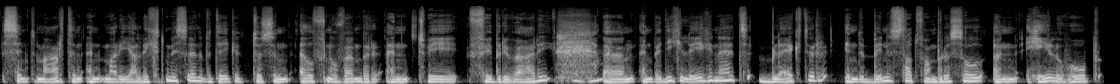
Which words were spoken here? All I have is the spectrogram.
Sint Maarten en Maria Lichtmis. Dat betekent tussen 11 november en 2 februari. -huh. um, en bij die gelegenheid blijkt er in de binnenstad van Brussel een hele hoop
